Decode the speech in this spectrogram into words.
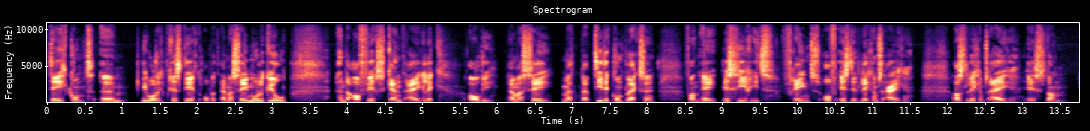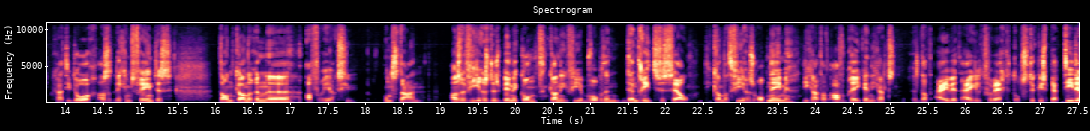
tegenkomt, um, die worden gepresenteerd op het MHC-molecuul. En de afweer scant eigenlijk al die MHC met peptidecomplexen van hey, is hier iets vreemds of is dit lichaams-eigen? Als het lichaams-eigen is, dan gaat hij door. Als het lichaamsvreemd is, dan kan er een uh, afreactie ontstaan. Als een virus dus binnenkomt, kan hij via bijvoorbeeld een dendritische cel, die kan dat virus opnemen, die gaat dat afbreken en die gaat dat eiwit eigenlijk verwerken tot stukjes peptide.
